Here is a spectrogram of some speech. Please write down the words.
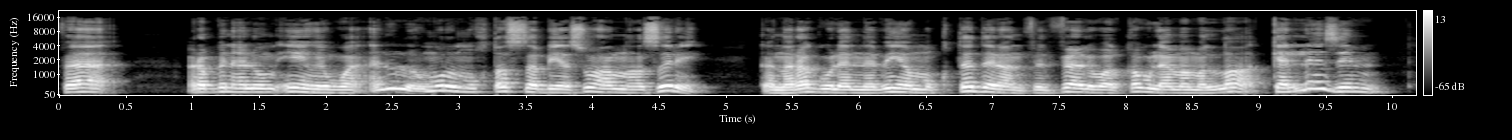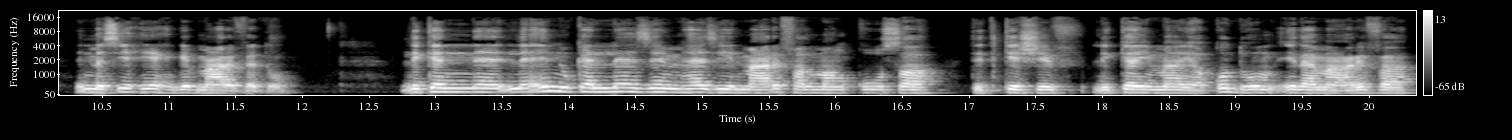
فربنا قال لهم إيه هو؟ قالوا الأمور المختصة بيسوع الناصري. كان رجلا نبيا مقتدرا في الفعل والقول أمام الله كان لازم المسيح يحجب معرفته. لكن لأنه كان لازم هذه المعرفة المنقوصة تتكشف لكي ما يقودهم إلى معرفة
